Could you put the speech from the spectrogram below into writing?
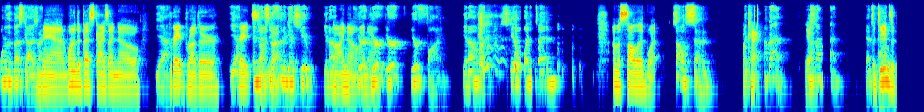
one of the best guys I man, know. one of the best guys I know. Yeah. Great brother. Yeah. Great and son. that's nothing yeah. against you, you know? No, I know. You're, I know. You're you're you're fine. You know, like scale one to ten. I'm a solid what? Solid seven. Like, okay. not bad. Yeah. It's not bad. That's but bad. Dean's a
